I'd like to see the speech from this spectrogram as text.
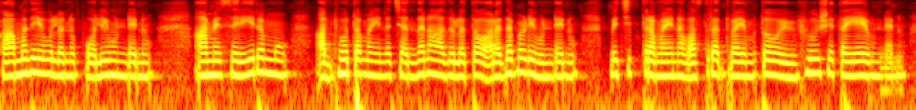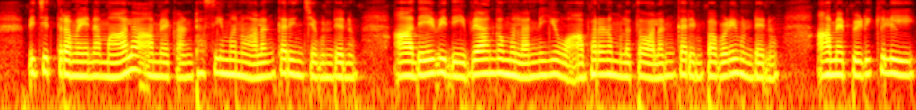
కామదేవులను పోలి ఉండెను. ఆమె శరీరము అద్భుతమైన చందనాదులతో అలదబడి ఉండెను. విచిత్రమైన వస్త్రద్వయముతో విభూషితయే ఉండెను. విచిత్రమైన మాల ఆమె కంఠసీమను అలంకరించి ఉండెను. ఆ దేవి దివ్యాంగములన్నీ ఆభరణములతో అలంకరింపబడి ఉండెను. ఆమె పిడికిలి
